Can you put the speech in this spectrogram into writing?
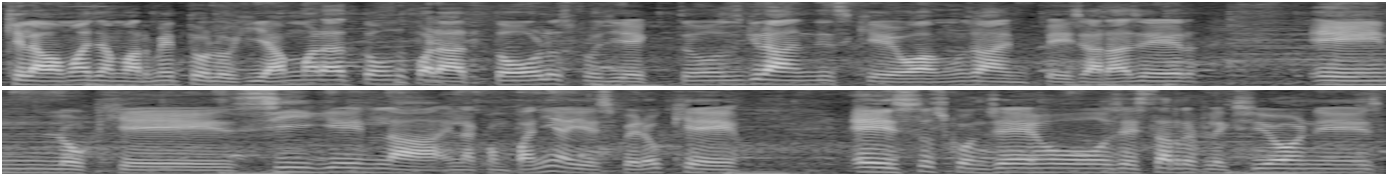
que la vamos a llamar metodología maratón para todos los proyectos grandes que vamos a empezar a hacer en lo que sigue en la, en la compañía. Y espero que estos consejos, estas reflexiones,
